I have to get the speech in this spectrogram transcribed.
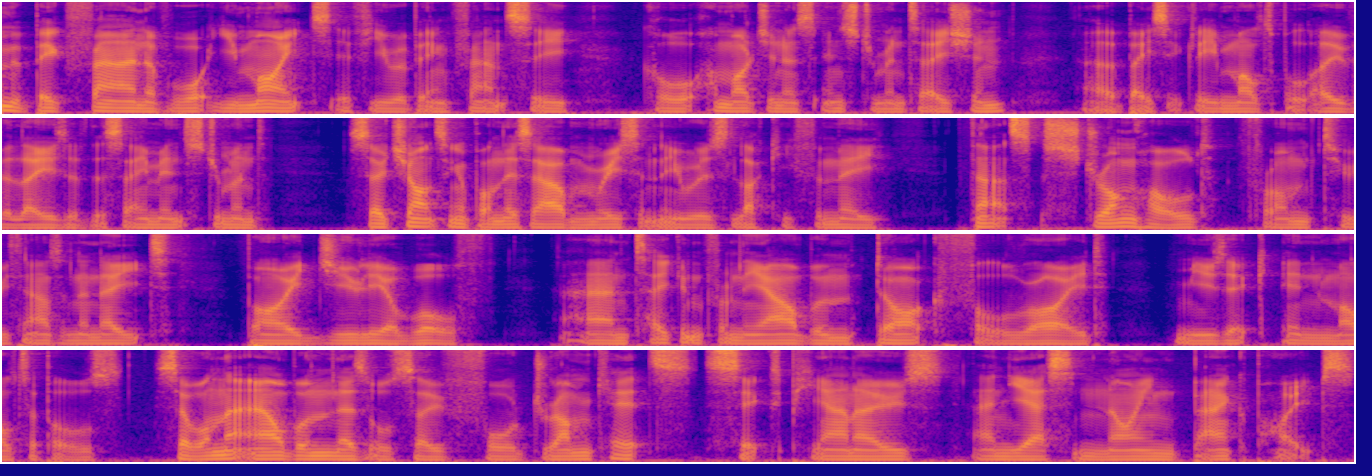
I'm a big fan of what you might, if you were being fancy, call homogeneous instrumentation, uh, basically multiple overlays of the same instrument. So chancing upon this album recently was lucky for me. That's Stronghold from 2008 by Julia Wolfe and taken from the album Dark Full Ride music in multiples. So on that album, there's also four drum kits, six pianos, and yes, nine bagpipes.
